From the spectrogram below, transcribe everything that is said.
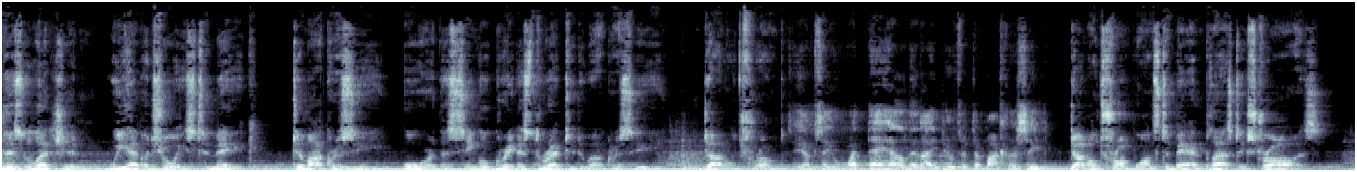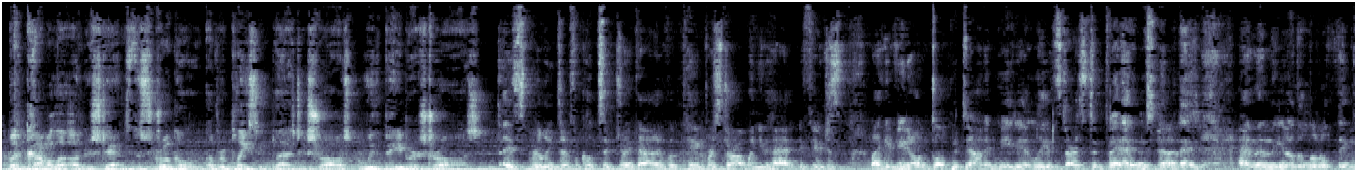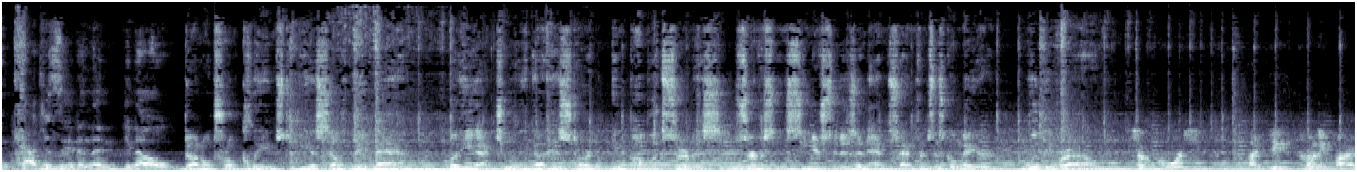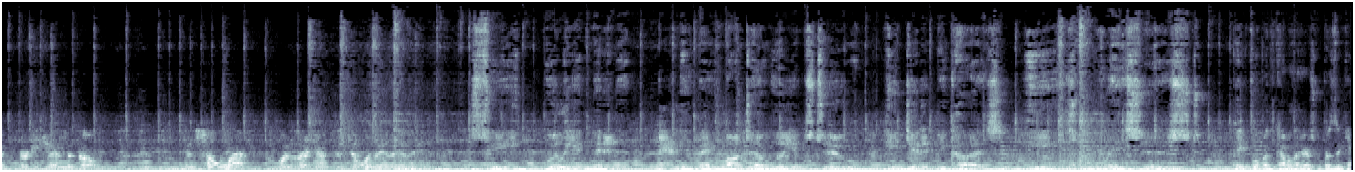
This election, we have a choice to make democracy or the single greatest threat to democracy, Donald Trump. See, I'm saying, what the hell did I do for democracy? Donald Trump wants to ban plastic straws, but Kamala understands the struggle of replacing plastic straws with paper straws. It's really difficult to drink out of a paper straw when you had, if you're just, like, if you don't gulp it down immediately, it starts to bend. Yes. And, then, and then, you know, the little thing catches it, and then, you know. Donald Trump claims to be a self made man but he actually got his start in public service, servicing senior citizen and San Francisco Mayor Willie Brown. So of course, I did 25, 30 years ago. And so what? What does that got to do with anything? See, Willie admitted it, and he banged Montel Williams too. He did it because he's racist. Paid for by Kamala Harris for president.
